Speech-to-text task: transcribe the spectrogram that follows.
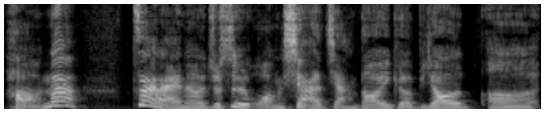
好，那。再来呢，就是往下讲到一个比较呃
